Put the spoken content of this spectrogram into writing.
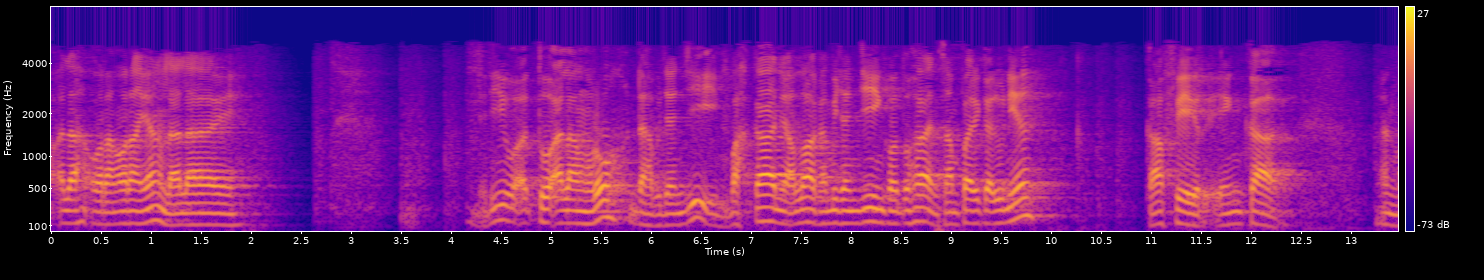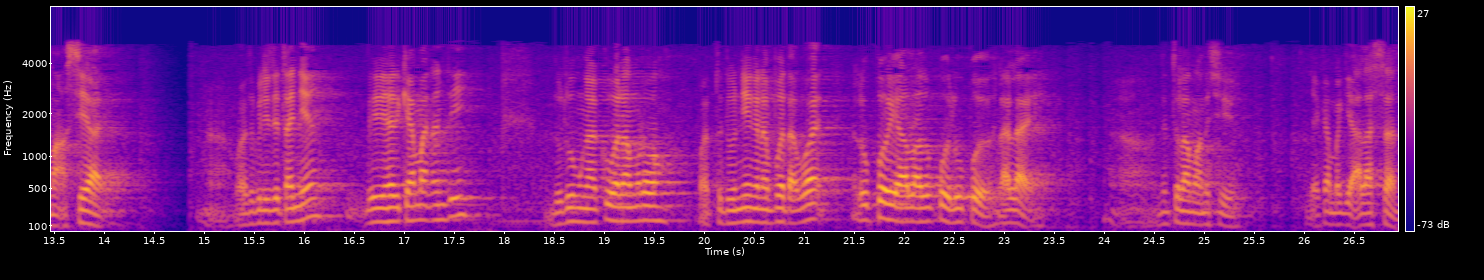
adalah orang-orang yang lalai. Jadi waktu alam roh dah berjanji. Bahkan ya Allah kami janji engkau Tuhan sampai dekat dunia. Kafir, engkar dan maksiat. Nah, waktu bila dia tanya, bila hari kiamat nanti. Dulu mengaku alam roh. Waktu dunia kenapa tak buat? Lupa ya Allah, lupa, lupa. Lalai. Nah, itulah manusia. Dia akan bagi alasan.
